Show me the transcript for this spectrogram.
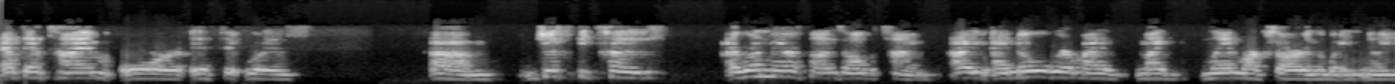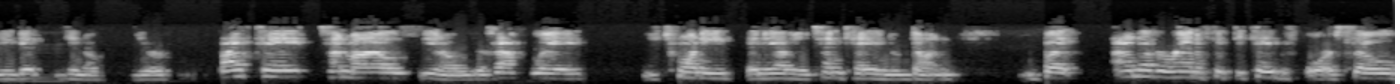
at that time, or if it was um, just because I run marathons all the time. I, I know where my, my landmarks are in the way. You know, you get, you know, your 5K, 10 miles, you know, you're halfway, you're 20, then you have your 10K and you're done. But I never ran a 50K before. So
